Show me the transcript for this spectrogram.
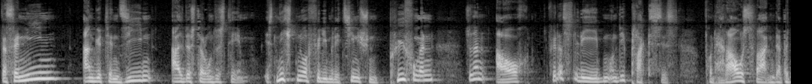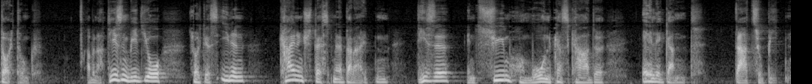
das Renin-Angiotensin Aldosteronsystem ist nicht nur für die medizinischen Prüfungen, sondern auch für das Leben und die Praxis von herausragender Bedeutung. Aber nach diesem Video sollte es Ihnen keinen Stress mehr bereiten, diese Enzym-Hormonkaskade elegant darzubieten.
